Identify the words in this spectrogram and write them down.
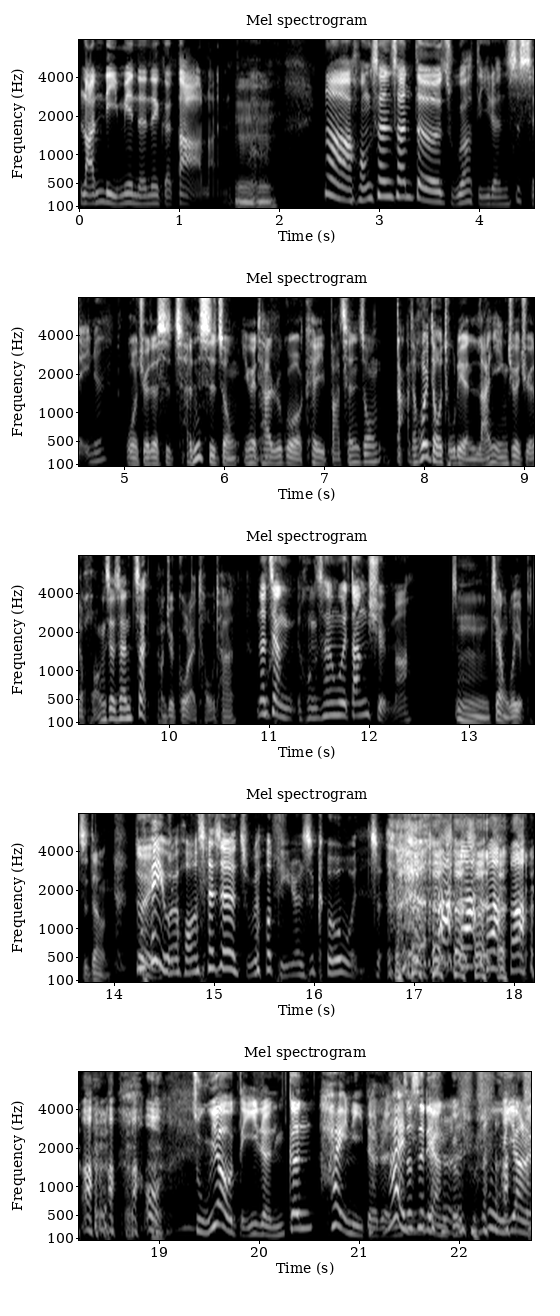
蓝里面的那个大蓝。嗯哼，那黄珊珊的主要敌人是谁呢？我觉得是陈时中，因为他如果可以把陈时中打得灰头土脸，蓝营就会觉得黄珊珊赞，然后就过来投他。那这样黄珊珊会当选吗？嗯，这样我也不知道。对，我以为黄珊珊的主要敌人是柯文哲。哦，主要敌人跟害你的人，这是两个不一样的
